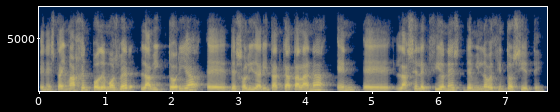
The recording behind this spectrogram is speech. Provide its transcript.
en esta imagen, podemos ver la victoria eh, de Solidaridad Catalana en eh, las elecciones de 1907.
